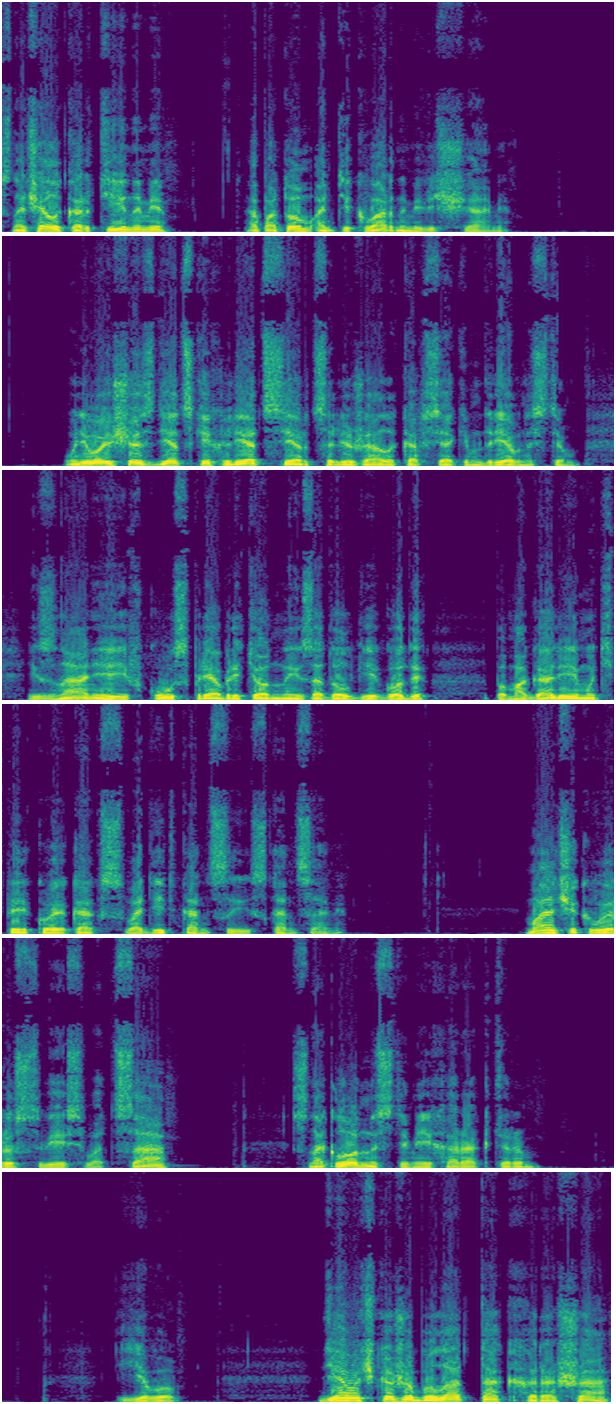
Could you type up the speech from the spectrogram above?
сначала картинами, а потом антикварными вещами. У него еще с детских лет сердце лежало ко всяким древностям, и знания, и вкус, приобретенные за долгие годы, помогали ему теперь кое-как сводить концы с концами. Мальчик вырос весь в отца, с наклонностями и характером его. Девочка же была так хороша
